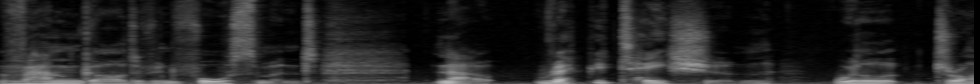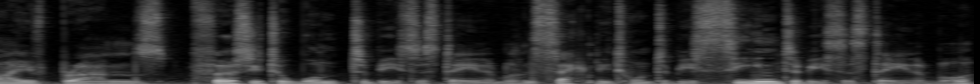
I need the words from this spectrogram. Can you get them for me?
vanguard of enforcement. Now, reputation will drive brands firstly to want to be sustainable and secondly to want to be seen to be sustainable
